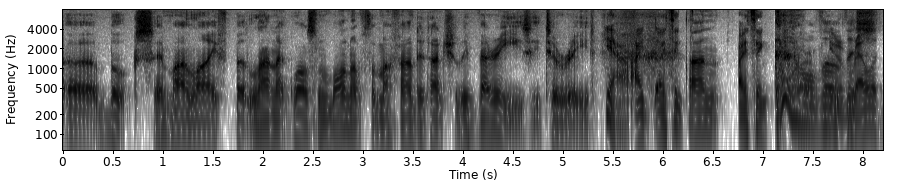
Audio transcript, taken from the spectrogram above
uh, books in my life, but Lanark wasn't one of them. I found it actually very easy to read. Yeah, I, I think And I think you although know, this- relative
